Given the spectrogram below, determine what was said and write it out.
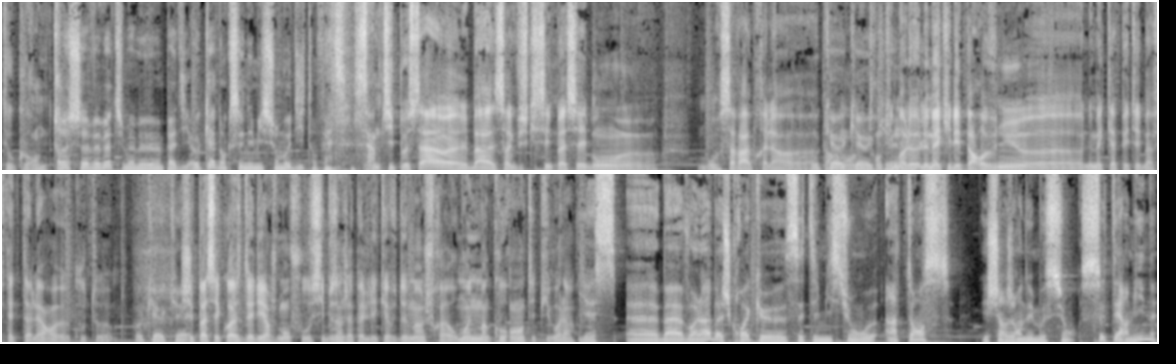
T'es au courant de tout. Oh, je savais pas, tu m'avais même pas dit. Ok, donc c'est une émission maudite en fait. C'est un petit peu ça. ouais. Bah, c'est vrai que vu ce qui s'est passé, bon, euh, bon, ça va après là. euh, Ok, apparemment, ok, on est ok. tranquille. Moi, le, le mec, il est pas revenu. euh, le mec qui a pété ma fenêtre tout à l'heure. euh, écoute, Ok, ok. je sais pas c'est quoi ce délire. Je m'en fous. Si besoin, j'appelle les keufs demain. Je ferai au moins une main courante et puis voilà. Yes, bah voilà, bah je crois que cette émission intense et chargée en émotions se termine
